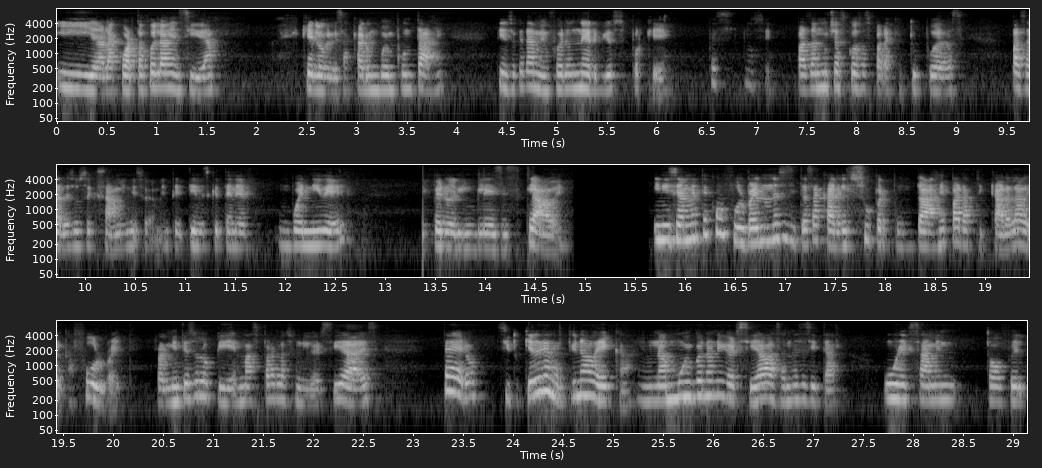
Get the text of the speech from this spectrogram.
Y a la cuarta fue la vencida, que logré sacar un buen puntaje. Pienso que también fueron nervios porque, pues, no sé, pasan muchas cosas para que tú puedas pasar esos exámenes, obviamente tienes que tener un buen nivel, pero el inglés es clave. Inicialmente con Fulbright no necesitas sacar el super puntaje para aplicar a la beca Fulbright. Realmente eso lo piden más para las universidades, pero si tú quieres ganarte una beca en una muy buena universidad vas a necesitar un examen TOEFL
